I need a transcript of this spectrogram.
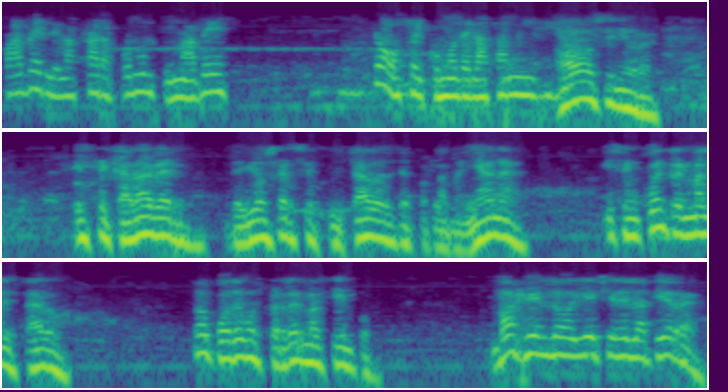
Para verle la cara por última vez. Yo soy como de la familia. Oh, señora. Este cadáver debió ser sepultado desde por la mañana y se encuentra en mal estado. No podemos perder más tiempo. Bájenlo y échenle la tierra.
